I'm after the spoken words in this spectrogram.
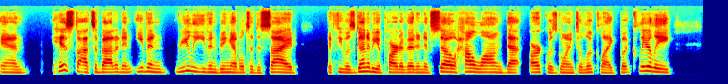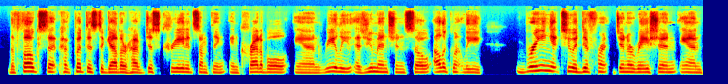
and his thoughts about it, and even really even being able to decide if he was going to be a part of it and if so how long that arc was going to look like but clearly the folks that have put this together have just created something incredible and really as you mentioned so eloquently bringing it to a different generation and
